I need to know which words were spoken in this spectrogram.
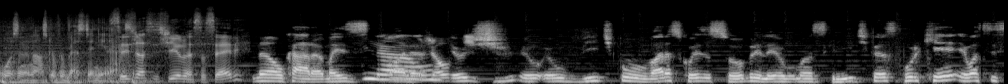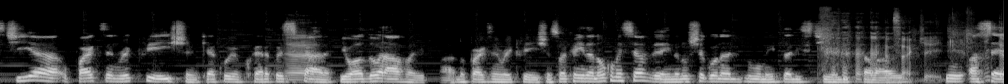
wasn't an Oscar for Best Indian Vocês já assistiram essa série? Não, cara, mas Não. olha, eu, ju- eu, eu vi, tipo, várias coisas sobre, ler algumas críticas, porque eu assistia o Parks and Recreation, que, é era com esse É. cara, e eu adorava ele lá no Parks and Recreation, só que eu ainda não comecei a ver, ainda não chegou na- no momento da listinha ali que tá lá o- a série,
